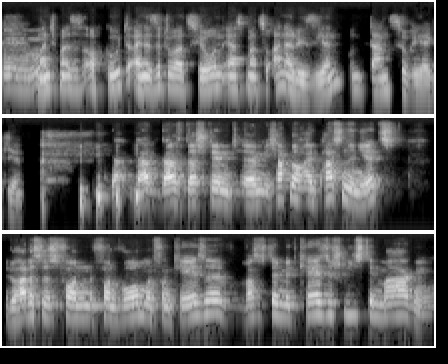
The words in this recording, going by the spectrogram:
Mhm. Manchmal ist es auch gut, eine Situation erstmal zu analysieren und dann zu reagieren. Da, das, das, stimmt. Ähm, ich habe noch einen passenden jetzt. Du hattest es von, von Wurm und von Käse. Was ist denn mit Käse schließt den Magen?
